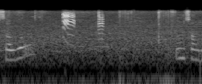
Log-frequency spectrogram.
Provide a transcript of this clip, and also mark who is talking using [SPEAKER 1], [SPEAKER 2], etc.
[SPEAKER 1] savoir. On s'en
